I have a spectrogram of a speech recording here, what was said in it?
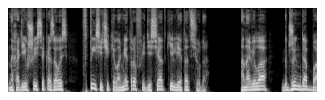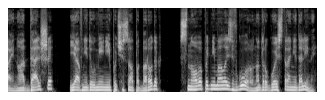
находившейся, казалось, в тысячи километров и десятки лет отсюда. Она вела к Джиндабайну, а дальше, я в недоумении почесал подбородок, снова поднималась в гору на другой стороне долины.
